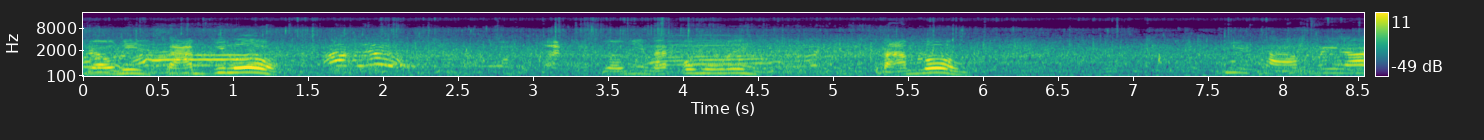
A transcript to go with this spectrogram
เดี๋ยวนี้สามกิโลเดี๋ยวนี้นักกว่าหมูเลยสามโลที่ถามไม่ได้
